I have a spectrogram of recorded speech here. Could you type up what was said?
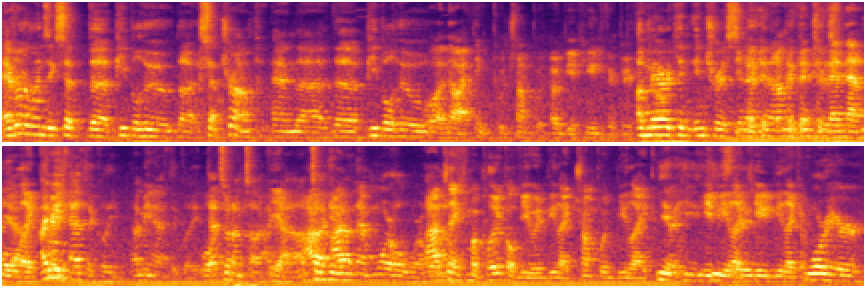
Everyone wins except the people who uh, except Trump and the the people who Well, no, I think Trump would, would be a huge victory. for Trump. American interests and Because- economic because interests. then that whole, yeah. like, I mean ethically. I mean ethically. Well, That's what I'm talking yeah, about. I'm, I'm- talking I'm- about that moral world. I'm saying from a political view, it'd be like Trump would be like. Yeah, he- would be like he'd be like a warrior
